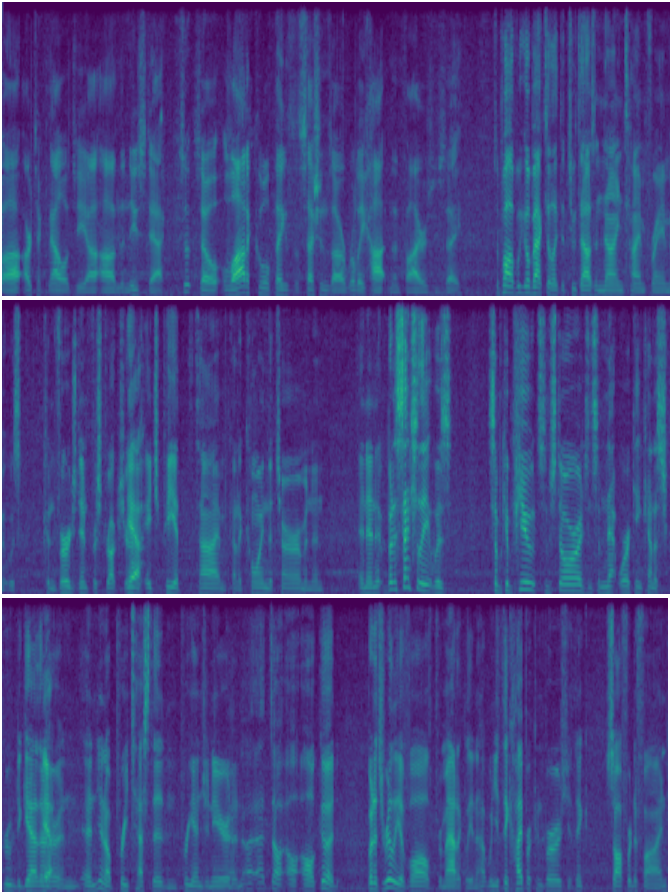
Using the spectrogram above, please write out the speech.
uh, our technology uh, on the new stack. So- So, a lot of cool things. The sessions are really hot and on fire, as you say. So Paul, if we go back to like the 2009 timeframe, it was converged infrastructure. Yeah. HP at the time kind of coined the term, and then, and then, it, but essentially it was some compute, some storage, and some networking kind of screwed together, Yeah. and, and you know pre-tested and pre-engineered, and uh, that's all, all, all good. But it's really evolved dramatically. And when you think hyper-converged, you think software-defined.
